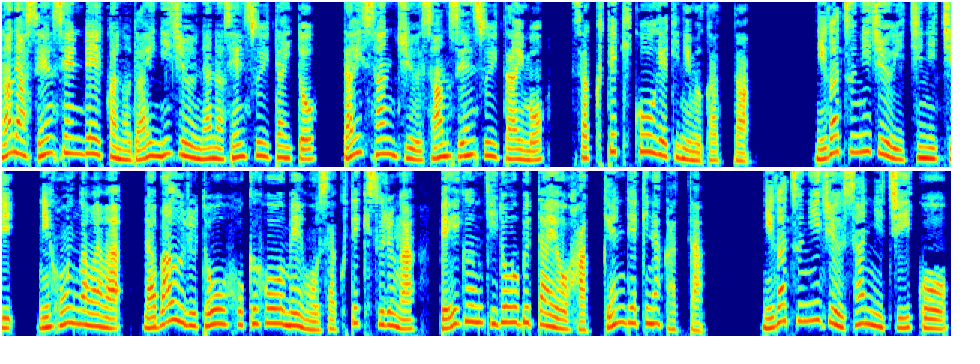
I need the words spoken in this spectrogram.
7戦線霊下の第27潜水隊と第33潜水隊も索敵攻撃に向かった。2月21日、日本側はラバウル東北方面を索敵するが、米軍機動部隊を発見できなかった。2月23日以降、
